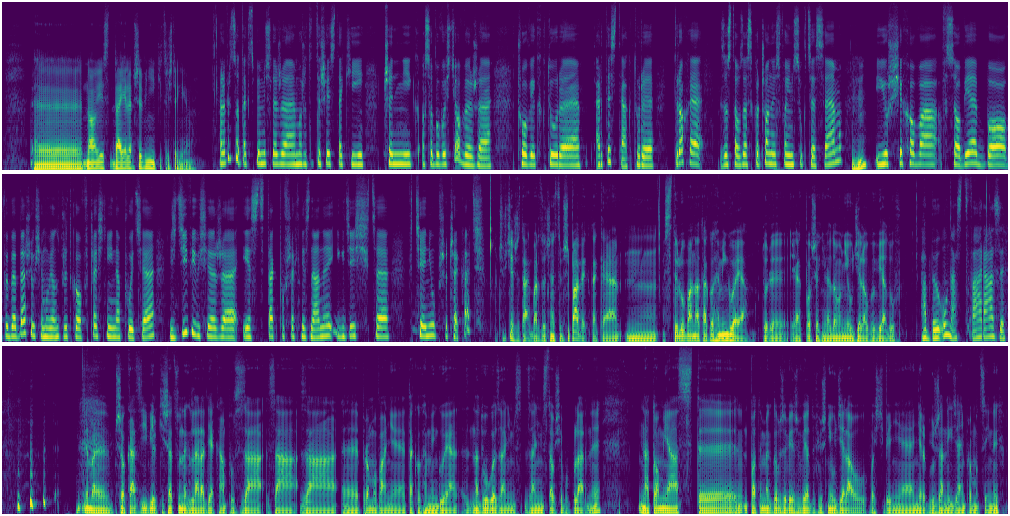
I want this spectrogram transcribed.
no jest, daje lepsze wyniki, coś takiego. Ale wiesz co, tak sobie myślę, że może to też jest taki czynnik osobowościowy, że człowiek, który, artysta, który trochę został zaskoczony swoim sukcesem, mhm. już się chowa w sobie, bo wybebeszył się, mówiąc brzydko, wcześniej na płycie, zdziwił się, że jest tak powszechnie znany i gdzieś chce w cieniu przeczekać? Oczywiście, że tak. Bardzo częsty przypadek. Takie mm, stylu Natako Hemingwaya, który, jak powszechnie wiadomo, nie udzielał wywiadów. A był u nas dwa razy. Przy okazji wielki szacunek dla Radia Campus za, za, za e, promowanie Taco Hemingwaya na długo zanim, zanim stał się popularny. Natomiast e, potem, jak dobrze wiesz, wywiadów już nie udzielał, właściwie nie, nie robił żadnych działań promocyjnych.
